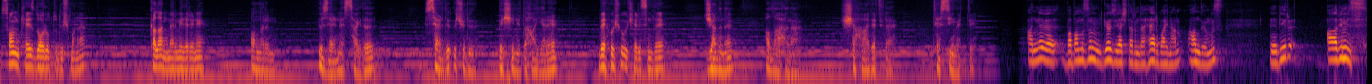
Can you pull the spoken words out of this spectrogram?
son kez doğrulttu düşmana. Kalan mermilerini onların üzerine saydı. Serdi üçünü, beşini daha yere ve huşu içerisinde canını Allah'ına şehadetle teslim etti. anne ve babamızın gözyaşlarında her bayram andığımız e, bir abimiz.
